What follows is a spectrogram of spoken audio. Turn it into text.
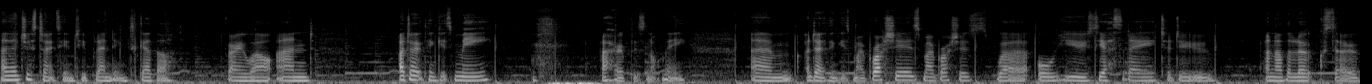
and they just don't seem to be blending together very well and I don't think it's me. I hope it's not me. Um, I don't think it's my brushes. My brushes were all used yesterday to do another look so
